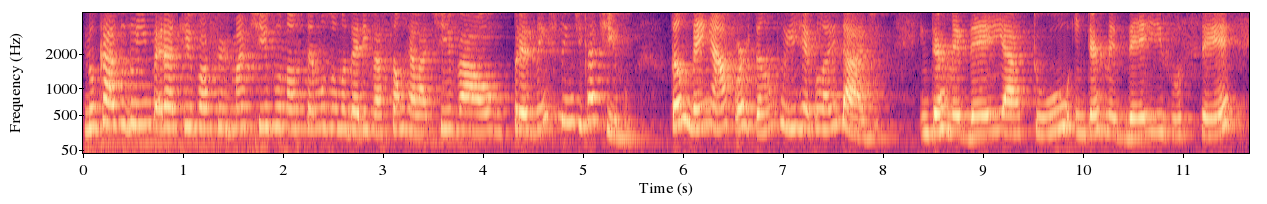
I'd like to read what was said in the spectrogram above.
No caso do imperativo afirmativo, nós temos uma derivação relativa ao presente do indicativo. Também há, portanto, irregularidade. Intermedia tu, intermedie você,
